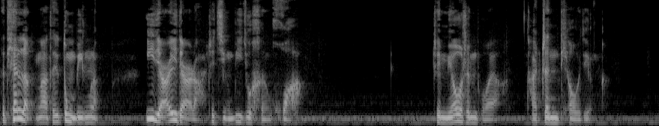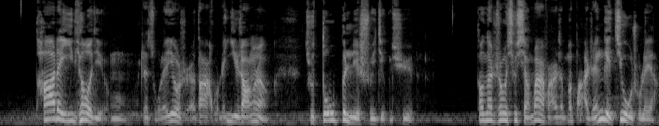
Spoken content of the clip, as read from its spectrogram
它天冷啊，它就冻冰了，一点一点的，这井壁就很滑。这苗神婆呀，她真跳井啊！她这一跳井，这左邻右舍大伙这一嚷嚷，就都奔这水井去了。到那之后，就想办法怎么把人给救出来呀？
